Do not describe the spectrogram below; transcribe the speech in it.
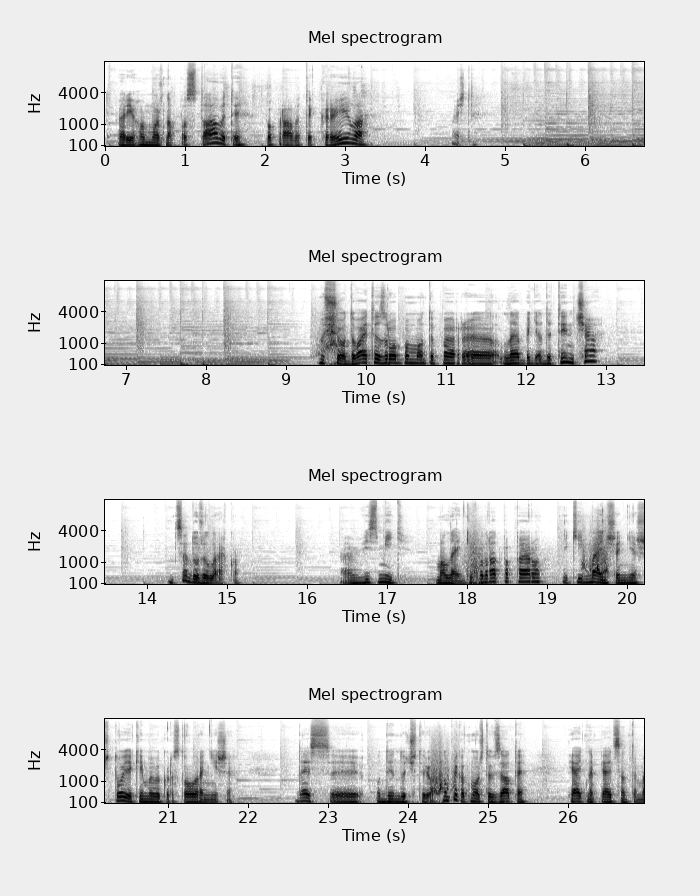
Тепер його можна поставити, поправити крила. Бачите. Ну що, давайте зробимо тепер е, лебедя дитинча. Це дуже легко. Е, Візьміть маленький квадрат паперу, який менше, ніж той, який ми використовували раніше. Десь 1 до 4. Наприклад, можете взяти 5 на 5 см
